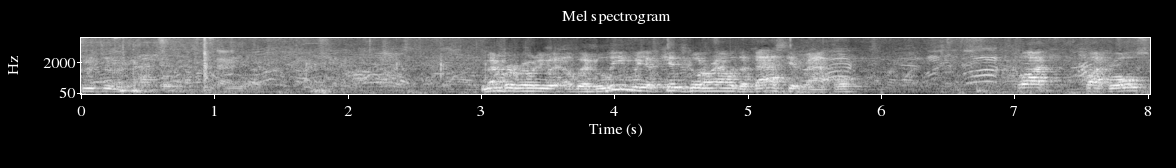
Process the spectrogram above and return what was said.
Remember, Brody, I believe we have kids going around with a basket raffle. Clock, clock rolls.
